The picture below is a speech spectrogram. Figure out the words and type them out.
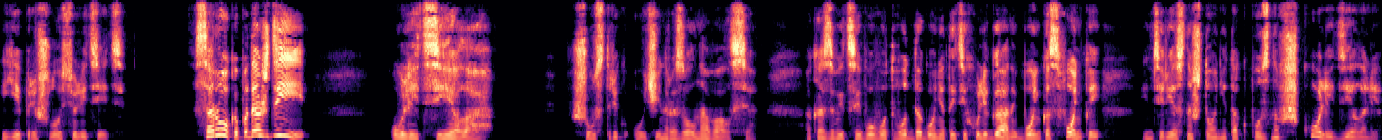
и ей пришлось улететь. «Сорока, подожди!» «Улетела!» Шустрик очень разволновался. Оказывается, его вот-вот догонят эти хулиганы, Бонька с Фонькой. Интересно, что они так поздно в школе делали?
